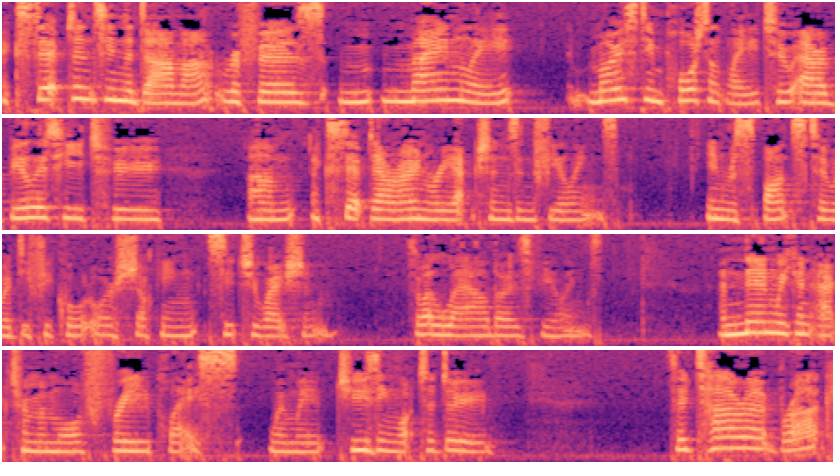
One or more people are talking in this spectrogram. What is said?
acceptance in the Dharma refers mainly most importantly, to our ability to um, accept our own reactions and feelings in response to a difficult or a shocking situation. So allow those feelings. And then we can act from a more free place when we're choosing what to do. So Tara Brach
